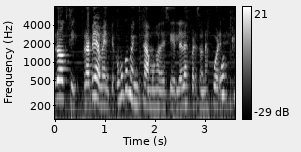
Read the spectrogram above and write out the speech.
Roxy, rápidamente, ¿cómo comenzamos a decirle a las personas por Ok,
